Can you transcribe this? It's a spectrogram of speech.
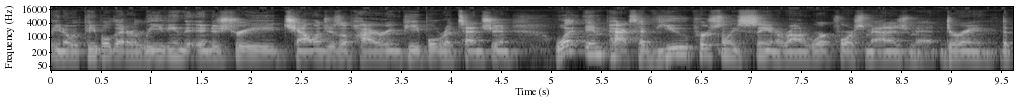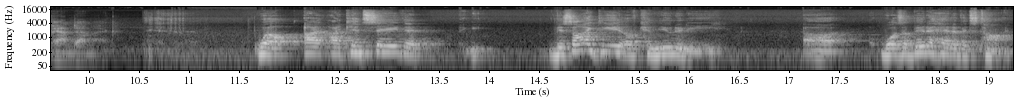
you know, with people that are leaving the industry, challenges of hiring people, retention what impacts have you personally seen around workforce management during the pandemic? Well, I, I can say that this idea of community uh, was a bit ahead of its time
